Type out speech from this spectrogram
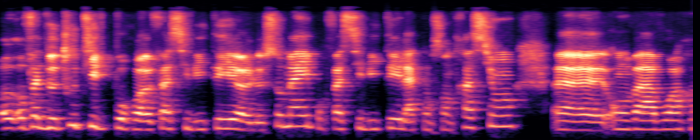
en fait, de tout type pour euh, faciliter euh, le sommeil, pour faciliter la concentration. Euh, on va avoir,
